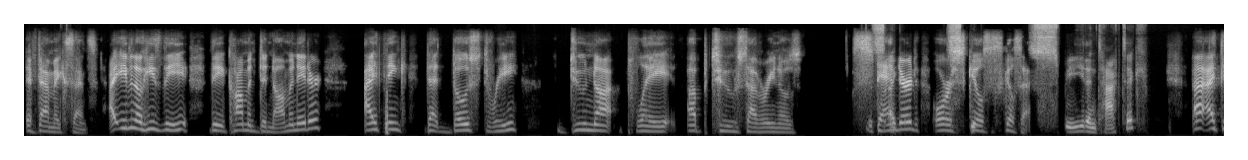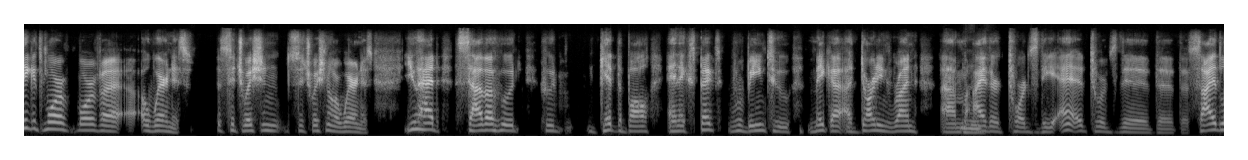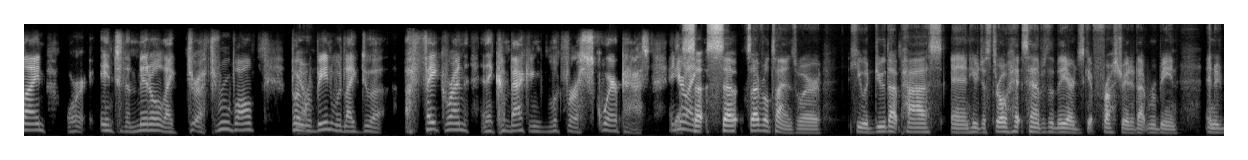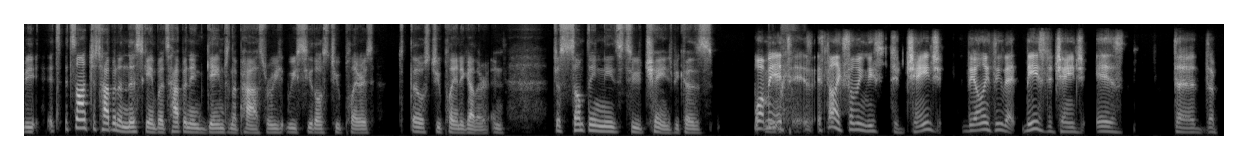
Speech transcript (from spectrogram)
if that makes sense. I, even though he's the the common denominator, I think that those three do not play up to Savarino's standard like or skill skill set. Speed and tactic. I, I think it's more more of a awareness situation situational awareness. You had Sava who'd who'd get the ball and expect Rubin to make a, a darting run um, mm-hmm. either towards the uh, towards the the the sideline or into the middle like a through ball but yeah. Rubin would like do a a fake run and then come back and look for a square pass and yeah, you're like se- se- several times where he would do that pass and he would just throw his hands into the air, just get frustrated at Rubin. And it'd be it's it's not just happened in this game, but it's happened in games in the past where we, we see those two players, those two playing together. And just something needs to change because well, I mean, it's it's not like something needs to change. The only thing that needs to change is the the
